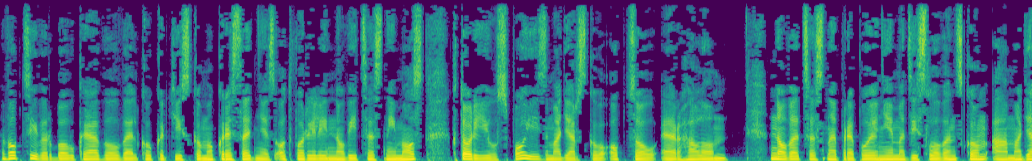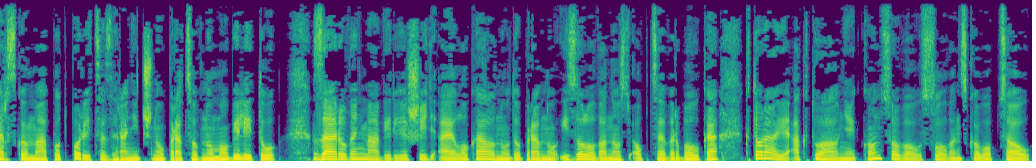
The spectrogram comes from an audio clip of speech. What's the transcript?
V obci Vrbovka vo Veľkokrtiskom okrese dnes otvorili nový cestný most, ktorý ju spojí s maďarskou obcov Erhalom. Nové cestné prepojenie medzi Slovenskom a Maďarskom má podporiť cezhraničnú pracovnú mobilitu. Zároveň má vyriešiť aj lokálnu dopravnú izolovanosť obce Vrbovka, ktorá je aktuálne koncovou slovenskou obcov.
